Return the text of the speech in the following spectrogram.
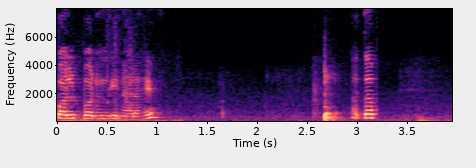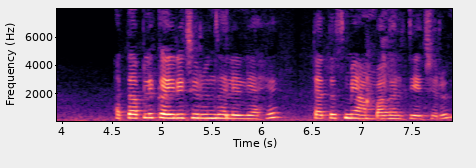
पल्प बनवून घेणार आहे. आता आता आपली कैरी चिरून झालेली आहे. त्यातच मी आंबा घालते चिरून.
